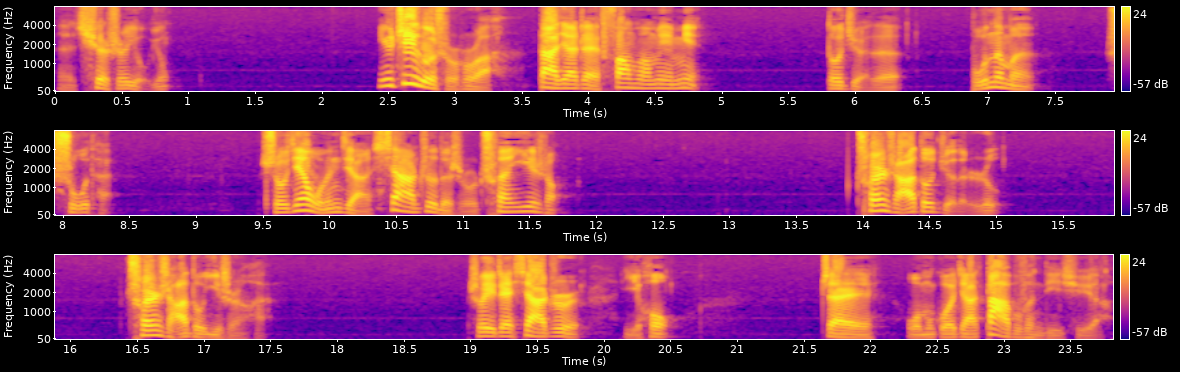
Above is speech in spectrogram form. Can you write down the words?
呃确实有用。因为这个时候啊，大家在方方面面都觉得不那么舒坦。首先，我们讲夏至的时候穿衣裳，穿啥都觉得热。穿啥都一身汗，所以在夏至以后，在我们国家大部分地区啊，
